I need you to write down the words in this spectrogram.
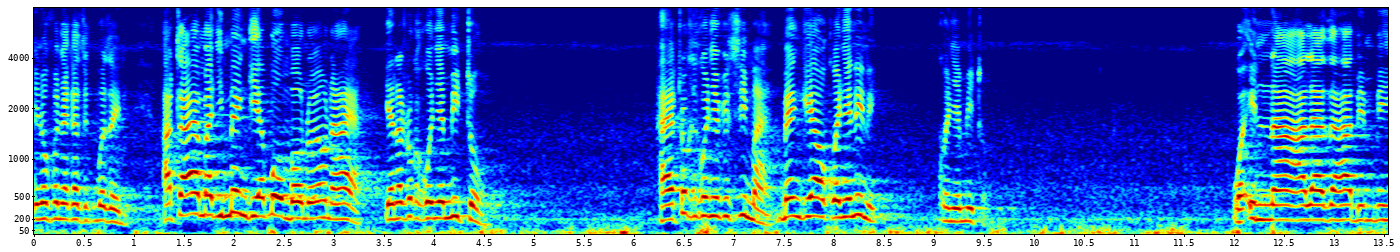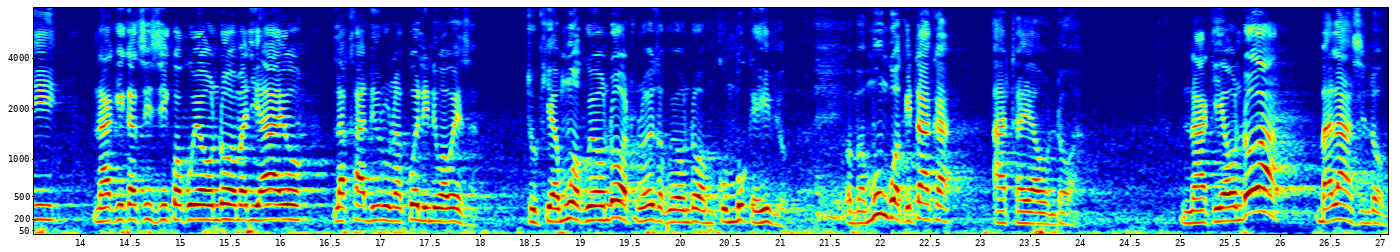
inafanya kazi kubwa zaidi. Hata haya maji mengi ya bomba unayoona haya yanatoka kwenye mito, hayatoki kwenye visima. Mengi yao kwenye nini? Kwenye mito. Wa inna ala dhahabin bihi, na hakika sisi kwa kuyaondoa maji hayo la kadiru, na kweli ni waweza. Tukiamua kuyaondoa tunaweza kuyaondoa. Mkumbuke hivyo kwamba Mungu akitaka atayaondoa, na akiyaondoa balaa si ndogo.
